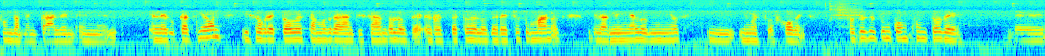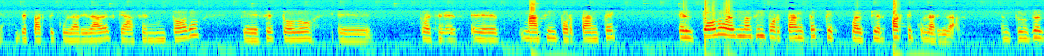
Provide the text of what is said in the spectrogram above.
fundamental en, el, en la educación y sobre todo estamos garantizando los el respeto de los derechos humanos de las niñas, los niños y, nuestros jóvenes. Entonces es un conjunto de, de, particularidades que hacen un todo, que ese todo eh, pues es, más importante el todo es más importante que cualquier particularidad. Entonces,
